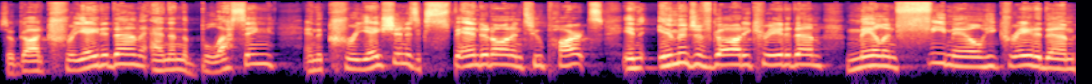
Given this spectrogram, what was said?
So God created them, and then the blessing and the creation is expanded on in two parts. In the image of God, He created them, male and female, He created them,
